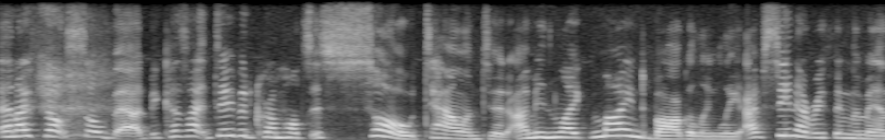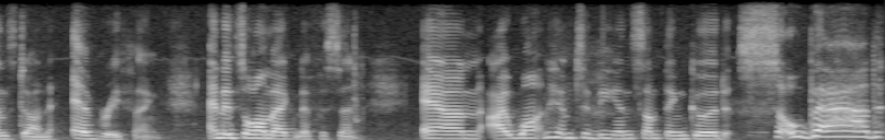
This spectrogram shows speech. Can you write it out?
and I felt so bad because I, David Krumholtz is so talented. I mean, like mind-bogglingly. I've seen everything the man's done, everything, and it's all magnificent. And I want him to be in something good so bad,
